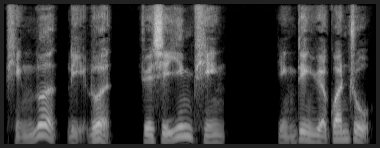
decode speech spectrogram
评论、理论。学习音频，请订阅关注。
